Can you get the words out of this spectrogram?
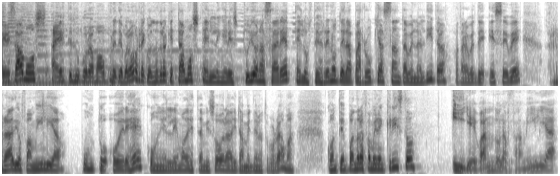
Regresamos a este su programa Hombres de Valor, recordando que estamos en, en, el estudio Nazaret, en los terrenos de la parroquia Santa Bernaldita, a través de sbradiofamilia.org, con el lema de esta emisora y también de nuestro programa, contemplando a la familia en Cristo. Y llevando la familia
